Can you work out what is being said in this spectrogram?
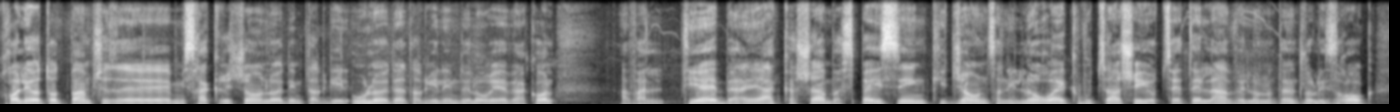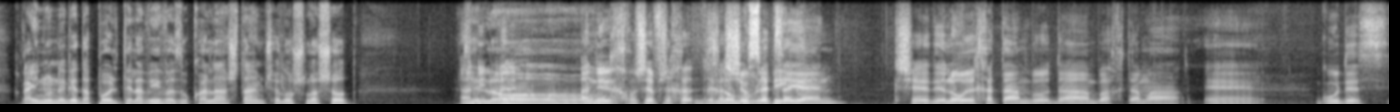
יכול להיות עוד פעם שזה משחק ראשון, לא יודעים תרגיל, הוא לא יודע תרגילים, דלוריה והכל, אבל תהיה בעיה קשה ב spacing, כי ג'ונס, אני לא רואה קבוצה שיוצאת אליו ולא נותנת לו לזרוק. ראינו נגד הפועל תל אביב, אז הוא כלה 2-3 שלשות. זה אני- לא... אני חושב זה לא שחשוב מספיק. לציין, כשדלורי חתם בהודעה בהחתמה, אה, גודס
